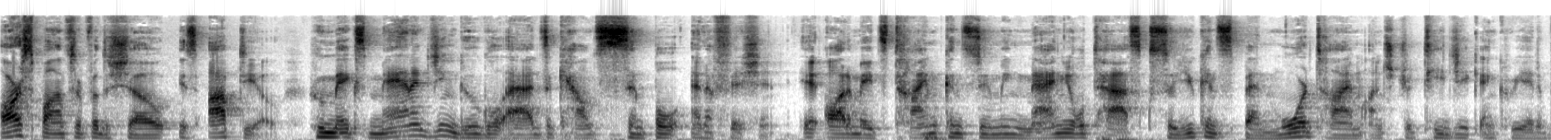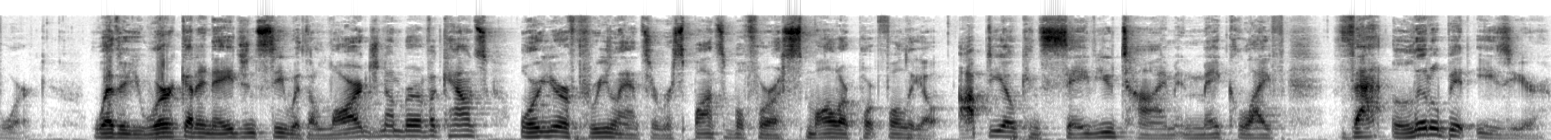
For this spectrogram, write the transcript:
Our sponsor for the show is Opteo, who makes managing Google Ads accounts simple and efficient. It automates time consuming manual tasks so you can spend more time on strategic and creative work. Whether you work at an agency with a large number of accounts or you're a freelancer responsible for a smaller portfolio, Opteo can save you time and make life that little bit easier.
